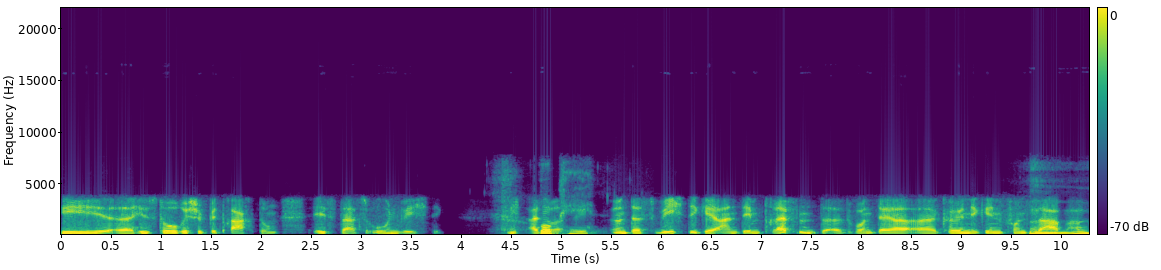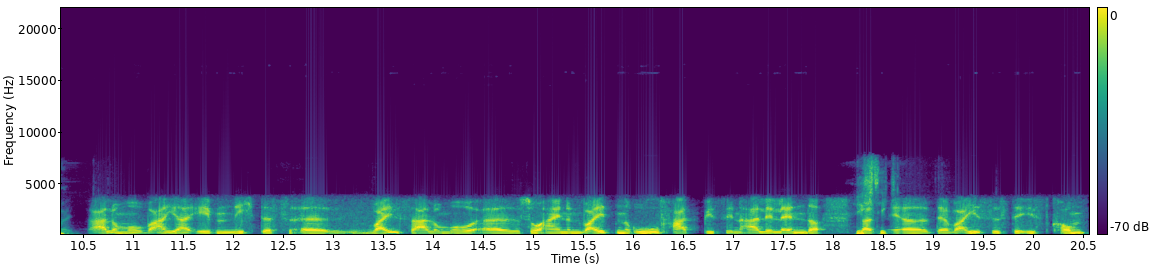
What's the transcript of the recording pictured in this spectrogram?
die äh, historische Betrachtung ist das unwichtig. Also, okay. Und das Wichtige an dem Treffen äh, von der äh, Königin von Saba mhm. bei Salomo war ja eben nicht, dass, weil Salomo so einen weiten Ruf hat bis in alle Länder, Richtig. dass er der Weiseste ist, kommt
